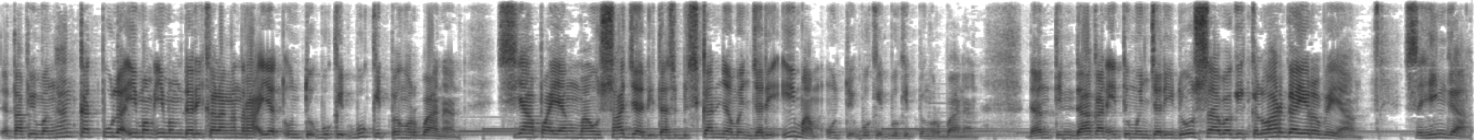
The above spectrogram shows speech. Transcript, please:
tetapi mengangkat pula imam-imam dari kalangan rakyat untuk bukit-bukit pengorbanan. Siapa yang mau saja ditasbiskannya menjadi imam untuk bukit-bukit pengorbanan. Dan tindakan itu menjadi dosa bagi keluarga Yerobeam. Sehingga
